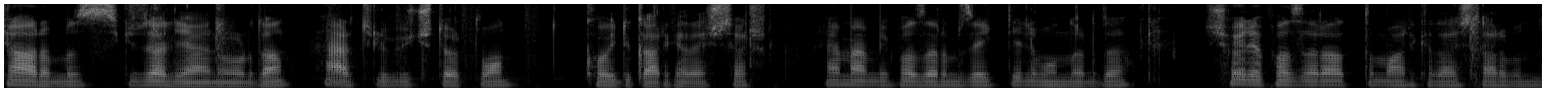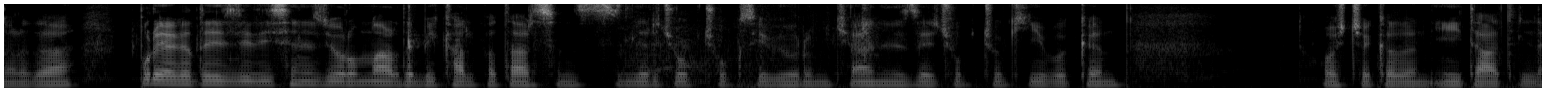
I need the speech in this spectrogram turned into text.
Karımız güzel yani oradan. Her türlü bir 3-4 won koyduk arkadaşlar. Hemen bir pazarımıza ekleyelim onları da. Şöyle pazara attım arkadaşlar bunları da. Buraya kadar izlediyseniz yorumlarda bir kalp atarsınız. Sizleri çok çok seviyorum. Kendinize çok çok iyi bakın. Hoşçakalın. İyi tatiller.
